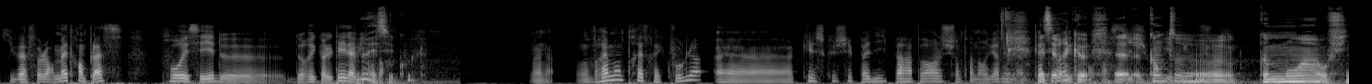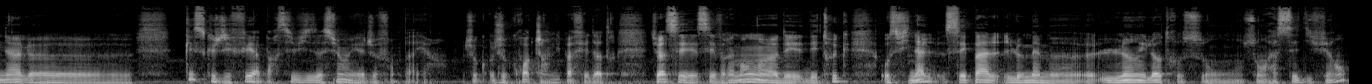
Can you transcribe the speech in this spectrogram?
qu'il va falloir mettre en place pour essayer de, récolter la victoire. Ouais, c'est cool. Voilà. Vraiment très très cool. Euh, qu'est-ce que j'ai pas dit par rapport Je suis en train de regarder. C'est vrai que euh, quand, euh, comme moi, au final, qu'est-ce que j'ai fait à part Civilization et Age of Empire je, je, crois que j'en ai pas fait d'autres. Tu vois, c'est vraiment des, des, trucs. Au final, c'est pas le même. L'un et l'autre sont, sont assez différents,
